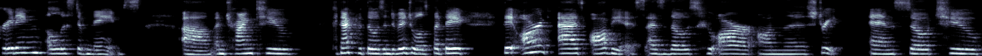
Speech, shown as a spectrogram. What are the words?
creating a list of names um, and trying to connect with those individuals, but they they aren't as obvious as those who are on the street. And so to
